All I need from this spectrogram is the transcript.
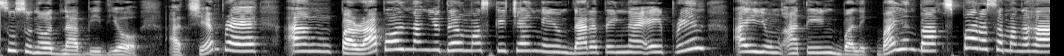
susunod na video. At syempre, ang parapol ng Udelmos Kitchen ngayong darating na April ay yung ating balikbayan box para sa mga ha,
